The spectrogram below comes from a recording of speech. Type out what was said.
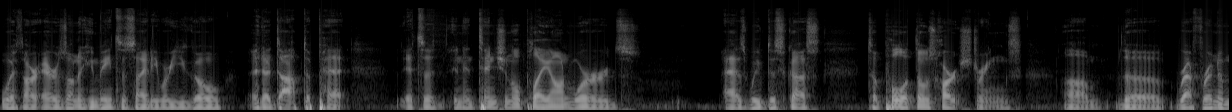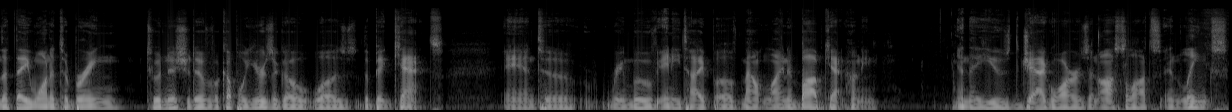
with our Arizona Humane Society where you go and adopt a pet. It's a, an intentional play on words, as we've discussed, to pull at those heartstrings. Um, the referendum that they wanted to bring to initiative a couple years ago was the big cats and to remove any type of mountain lion and bobcat hunting. And they used jaguars and ocelots and lynx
